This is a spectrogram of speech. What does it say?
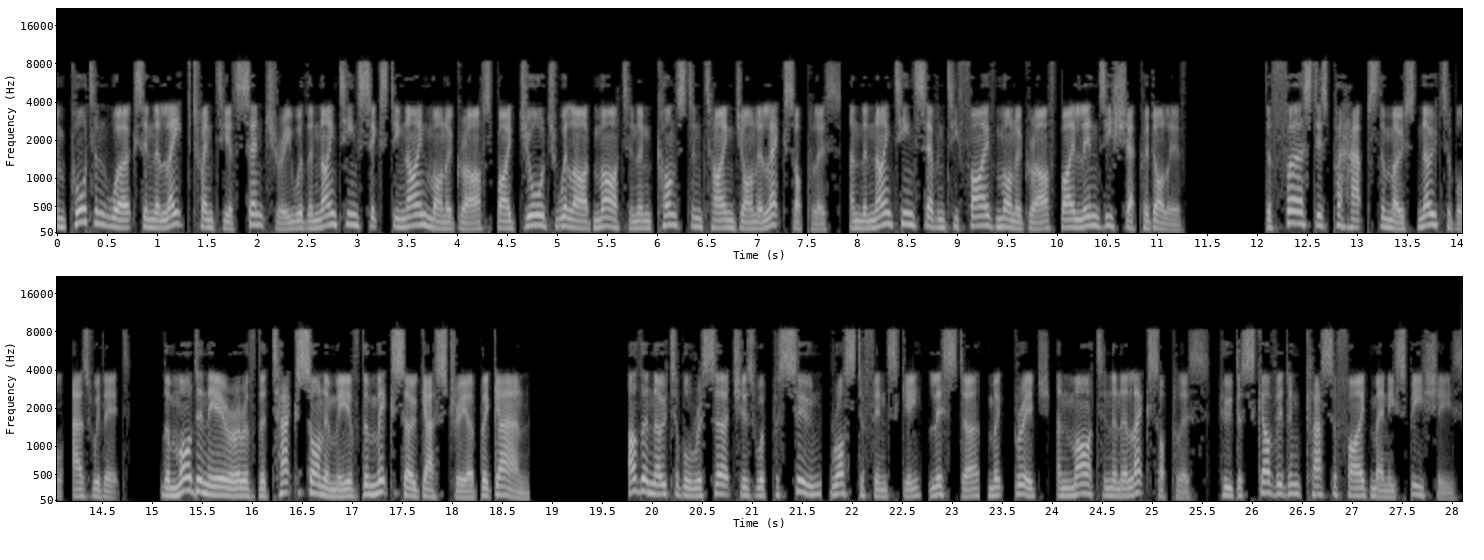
Important works in the late 20th century were the 1969 monographs by George Willard Martin and Constantine John Alexopoulos, and the 1975 monograph by Lindsay Shepherd Olive. The first is perhaps the most notable, as with it, the modern era of the taxonomy of the Myxogastria began. Other notable researchers were Persoon, Rostafinski, Lister, McBride, and Martin and Alexopoulos, who discovered and classified many species.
